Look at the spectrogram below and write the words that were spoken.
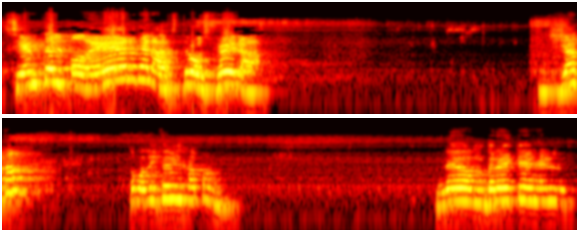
Siente el poder de la astrosfera. ¿Yata? Como dicen en Japón. Leon Drake es el...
